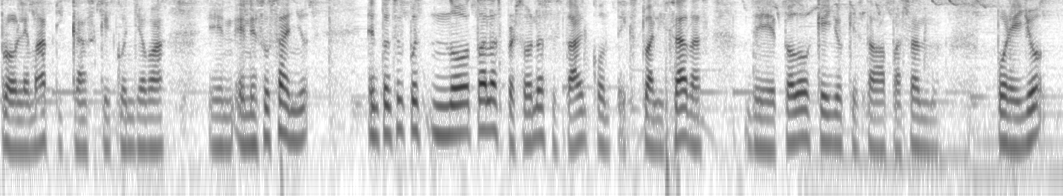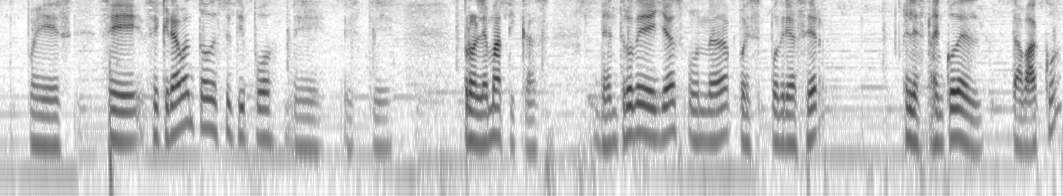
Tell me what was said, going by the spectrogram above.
problemáticas que conlleva en, en esos años. Entonces, pues no todas las personas estaban contextualizadas de todo aquello que estaba pasando. Por ello, pues se, creaban todo este tipo de este, problemáticas. Dentro de ellas, una pues podría ser el estanco del tabaco,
